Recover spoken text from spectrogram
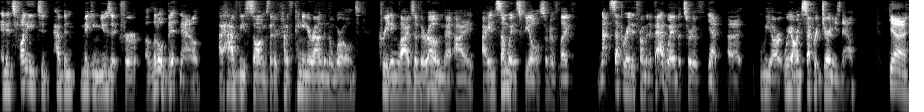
and it's funny to have been making music for a little bit now. I have these songs that are kind of pinging around in the world creating lives of their own that I I in some ways feel sort of like not separated from in a bad way, but sort of yeah, uh, we are we are on separate journeys now. Yeah,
